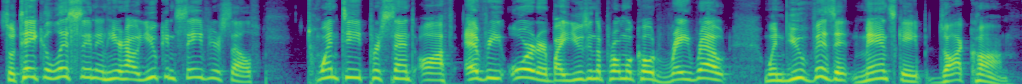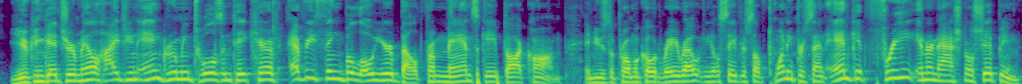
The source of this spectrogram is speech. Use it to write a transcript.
So take a listen and hear how you can save yourself 20% off every order by using the promo code RayRoute when you visit manscaped.com. You can get your male hygiene and grooming tools and take care of everything below your belt from manscaped.com. And use the promo code RayRoute and you'll save yourself 20% and get free international shipping.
